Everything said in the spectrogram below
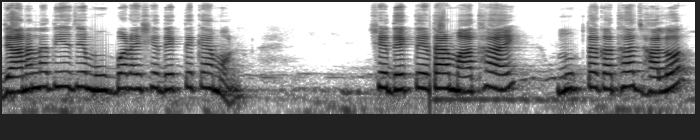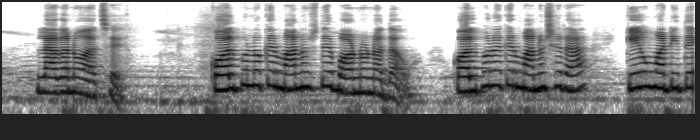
জানালা দিয়ে যে মুখ বাড়ায় সে দেখতে কেমন? সে দেখতে তার মাথায় মুক্তা কাঁথা ঝালর লাগানো আছে। কল্পলোকের মানুষদের বর্ণনা দাও। কল্পলোকের মানুষেরা কেউ মাটিতে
